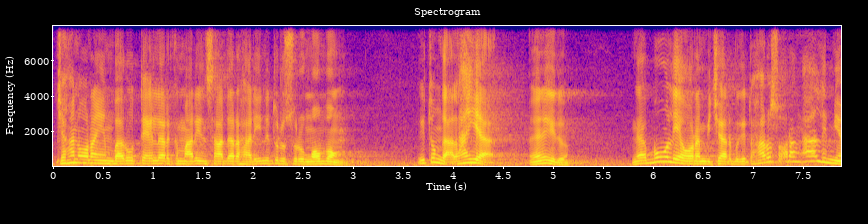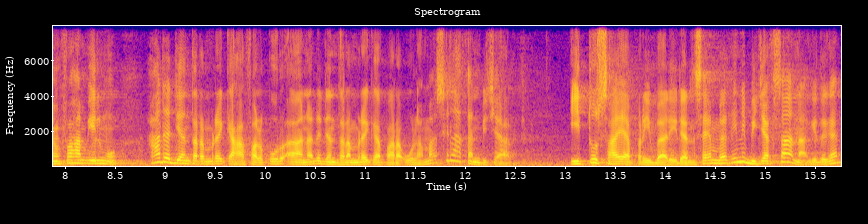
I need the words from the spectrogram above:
Jangan orang yang baru teler kemarin sadar hari ini terus suruh ngomong. Itu nggak layak, ya gitu. Nggak boleh orang bicara begitu. Harus orang alim yang faham ilmu. Ada di antara mereka hafal Quran, ada di antara mereka para ulama. Silahkan bicara. Itu saya pribadi dan saya melihat ini bijaksana gitu kan.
